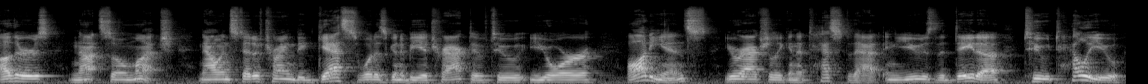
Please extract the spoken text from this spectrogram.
others not so much. Now, instead of trying to guess what is going to be attractive to your audience, you're actually going to test that and use the data to tell you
